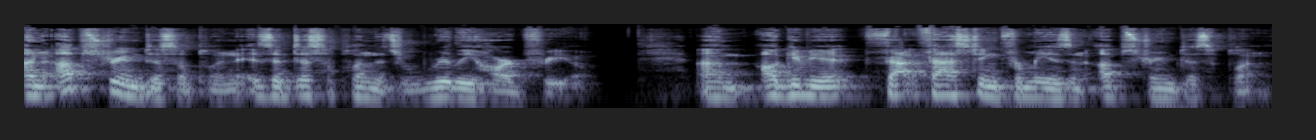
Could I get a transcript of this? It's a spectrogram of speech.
An upstream discipline is a discipline that's really hard for you. Um, I'll give you fat fasting for me is an upstream discipline.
